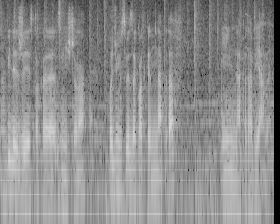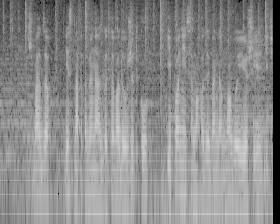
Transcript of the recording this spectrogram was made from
No, widać, że jest trochę zniszczona. Wchodzimy sobie w zakładkę napraw i naprawiamy. Proszę bardzo, jest naprawiona, gotowa do użytku i po niej samochody będą mogły już jeździć.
